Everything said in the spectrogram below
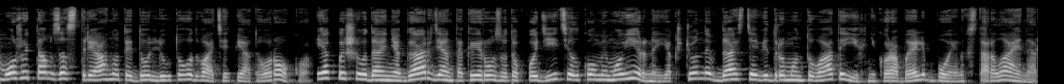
можуть там застрягнути до лютого 25-го року. Як пише видання Guardian, такий розвиток подій цілком імовірний, якщо не вдасться відремонтувати їхній корабель Boeing Starliner.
